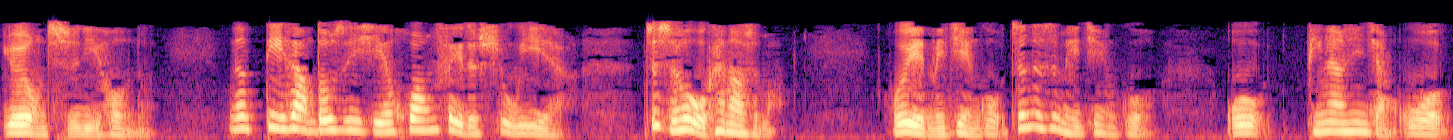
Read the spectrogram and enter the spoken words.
游泳池以后呢，那地上都是一些荒废的树叶啊。这时候我看到什么？我也没见过，真的是没见过。我凭良心讲，我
